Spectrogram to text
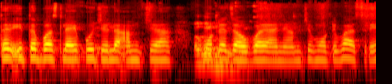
तर इथं बसल्या आहे पूजेला आमच्या मोठ्या जाऊबाई आणि आमचे मोठे भासरे.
